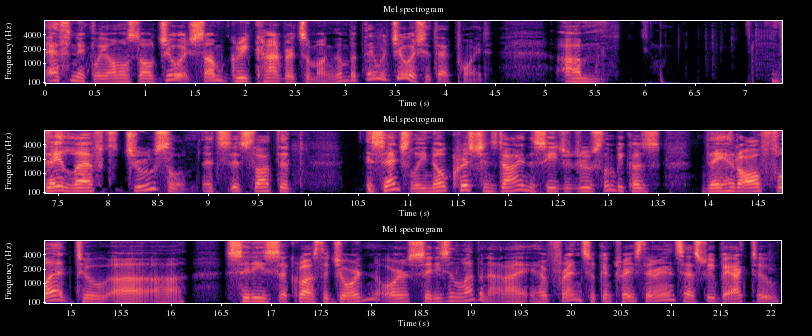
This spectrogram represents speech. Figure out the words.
ethnically almost all Jewish. Some Greek converts among them, but they were Jewish at that point. Um, they left Jerusalem. It's it's thought that essentially no Christians died in the siege of Jerusalem because they had all fled to uh, uh, cities across the Jordan or cities in Lebanon. I have friends who can trace their ancestry back to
